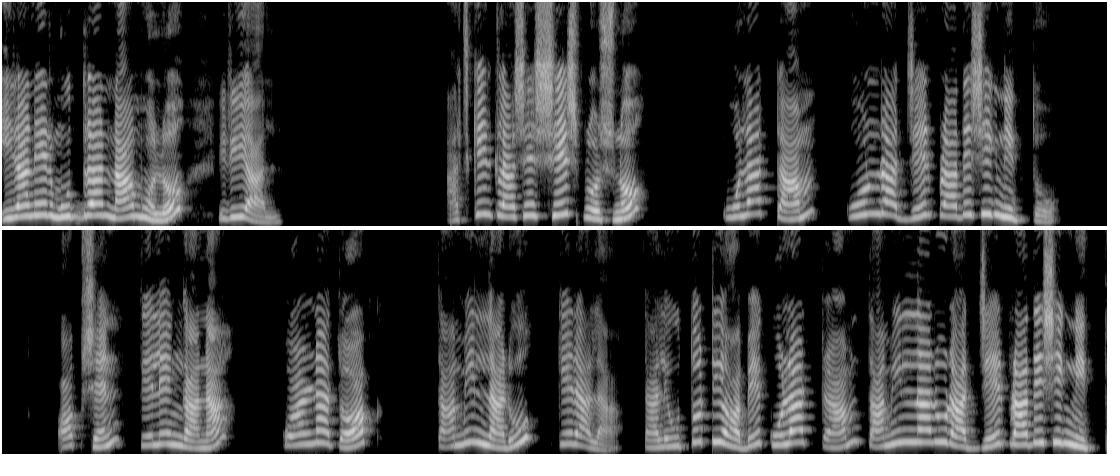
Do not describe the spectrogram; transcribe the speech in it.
ইরানের মুদ্রার নাম হলো রিয়াল। আজকের ক্লাসের শেষ প্রশ্ন কোলাট্টাম কোন রাজ্যের প্রাদেশিক নৃত্য? অপশন, তেলেঙ্গানা, কর্ণাটক, তামিলনাড়ু, কেরালা। তাহলে উত্তরটি হবে কোলাট্টাম তামিলনাড়ু রাজ্যের প্রাদেশিক নৃত্য।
